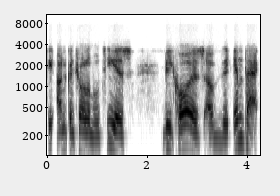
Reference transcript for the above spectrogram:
te- uncontrollable tears because of the impact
